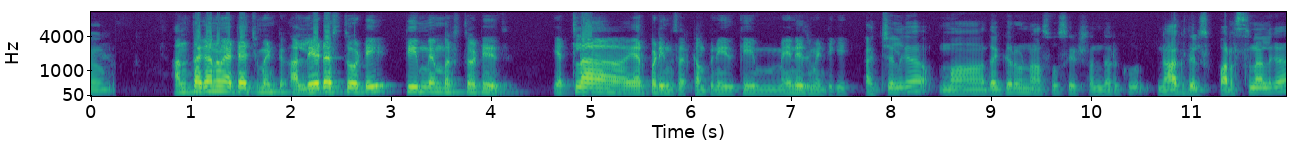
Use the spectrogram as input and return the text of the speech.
అంతగానో అటాచ్మెంట్ ఆ లీడర్స్ తోటి టీమ్ మెంబర్స్ తోటి ఎట్లా ఏర్పడింది సార్ కంపెనీకి మేనేజ్మెంట్కి యాక్చువల్గా మా దగ్గర ఉన్న అసోసియేట్స్ అందరికీ నాకు తెలుసు పర్సనల్గా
